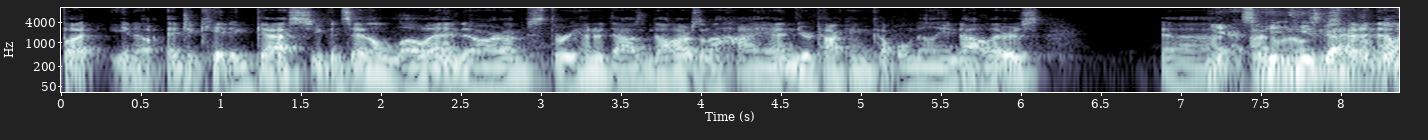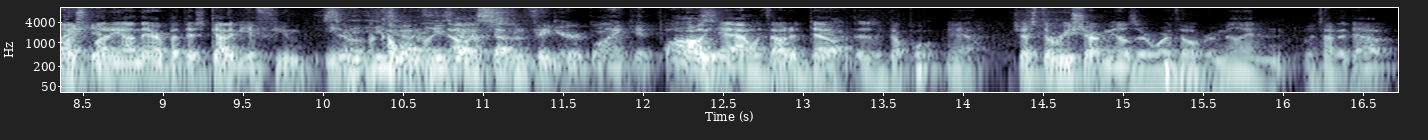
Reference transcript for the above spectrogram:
but you know, educated guess, you can say on the low end, an RM's $300,000. On a high end, you're talking a couple million dollars. Uh, Yeah, so he- if gotta spending that much money on there, but there's got to be a few, you know, a couple got, million he's got a seven-figure blanket Oh yeah, without a doubt. Yeah. There's a couple. Yeah, just the Richard Milles are worth over a million, without a doubt.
